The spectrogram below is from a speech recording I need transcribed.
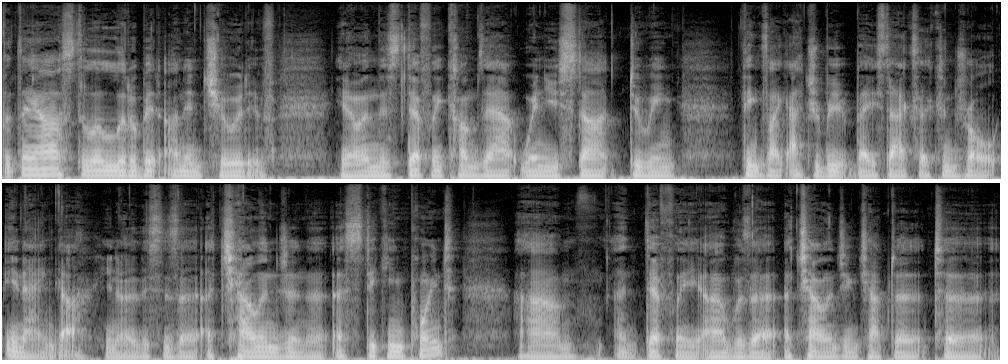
but they are still a little bit unintuitive. You know, and this definitely comes out when you start doing things like attribute based access control in anger. You know, this is a, a challenge and a, a, sticking point. Um, and definitely uh, was a, a, challenging chapter to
